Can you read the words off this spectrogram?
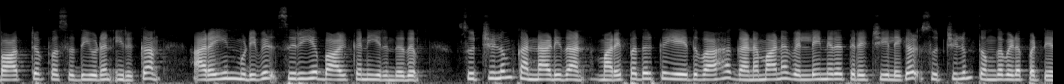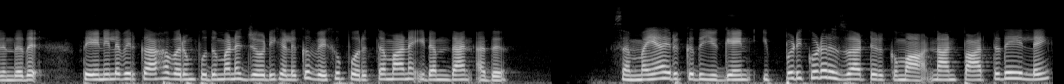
பாத்டப் வசதியுடன் இருக்க அறையின் முடிவில் சிறிய பால்கனி இருந்தது. சுற்றிலும் கண்ணாடிதான். மறைப்பதற்கு ஏதுவாக கனமான வெள்ளை நிற திரைச்சீலைகள் சுற்றிலும் தொங்கவிடப்பட்டிருந்தது. தேனிலவிற்காக வரும் புதுமண ஜோடிகளுக்கு வெகு பொருத்தமான இடம்தான் அது. செம்மையா இருக்குது யுகேன். இப்படி கூட ரிசார்ட் இருக்குமா? நான் பார்த்ததே இல்லை.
